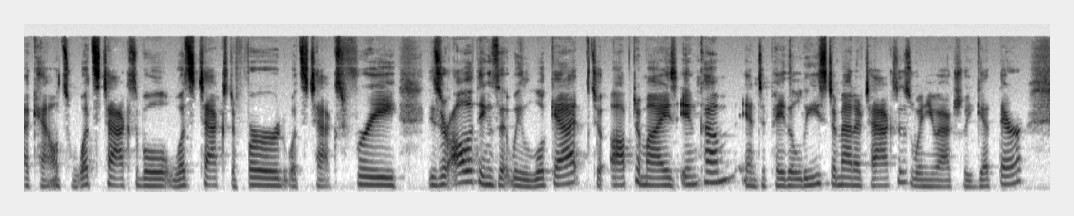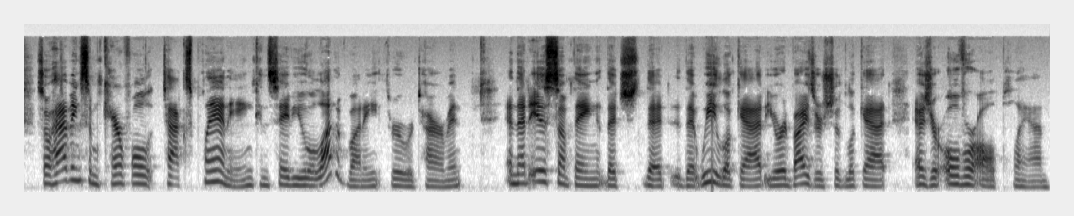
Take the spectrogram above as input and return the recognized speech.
accounts. What's taxable what's tax deferred what's tax free? These are all the things that we look at to optimize income and to pay the least amount of taxes when you actually get there. So having some careful tax planning can save you a lot of money through retirement and that is something that that that we look at your advisors should look at as your overall plan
